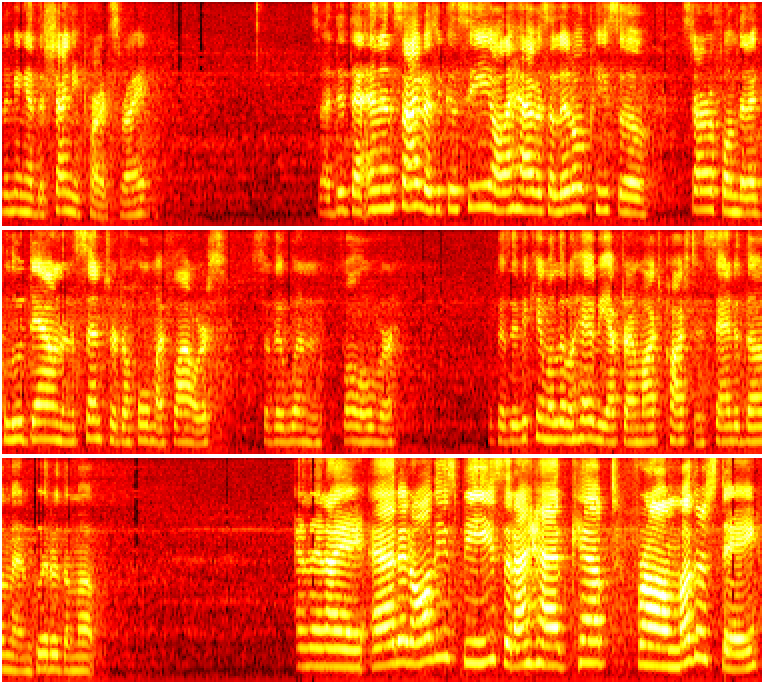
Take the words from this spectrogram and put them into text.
looking at the shiny parts, right? So I did that, and inside, as you can see, all I have is a little piece of styrofoam that I glued down in the center to hold my flowers so they wouldn't fall over because they became a little heavy after I Mod Podged and sanded them and glittered them up. And then I added all these bees that I had kept from Mother's Day.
